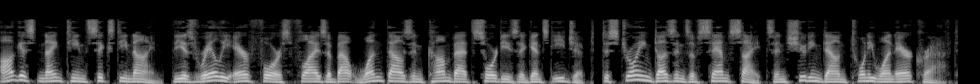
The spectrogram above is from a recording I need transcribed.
August 1969, the Israeli Air Force flies about 1,000 combat sorties against Egypt, destroying dozens of SAM sites and shooting down 21 aircraft.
